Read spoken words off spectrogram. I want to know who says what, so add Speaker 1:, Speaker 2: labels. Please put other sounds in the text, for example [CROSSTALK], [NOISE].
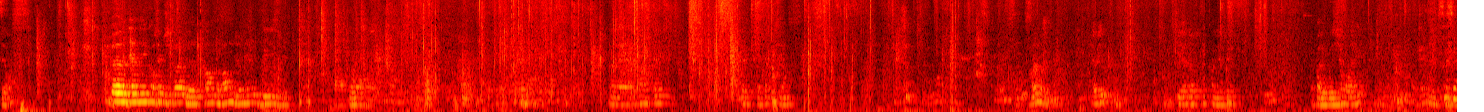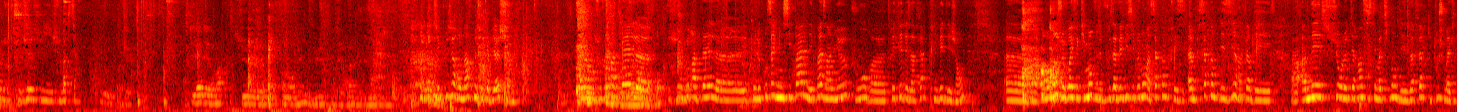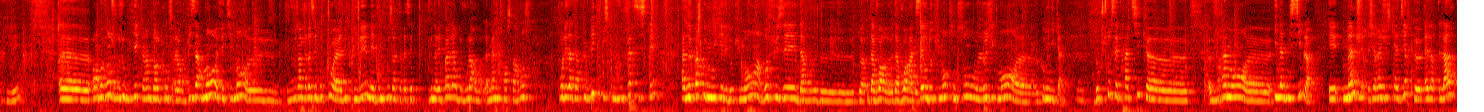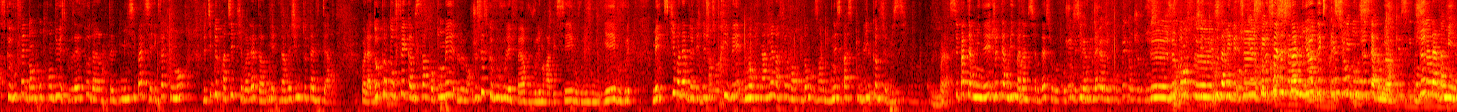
Speaker 1: séance. Euh, dernier conseil municipal le 30 novembre 2018. Par rapport. Euh, euh, rentrée. Secrétaire de séance. Ouais, moi je veux. David Est-ce qu'il y a d'autres candidatures Il n'y a pas d'opposition pour David Ok.
Speaker 2: Si, si, moi, je, suis- je suis, je m'abstiens.
Speaker 1: Ok. Est-ce qu'il y a des remarques sur le compte rendu du conseil rural de 2018
Speaker 2: Alors, j'ai plusieurs remarques, Monsieur Cabioche. Alors, je vous rappelle, euh, je vous rappelle euh, que le conseil n'est pas un lieu pour euh, traiter des affaires privées des gens. Euh, en revanche, je vois effectivement, vous, vous avez visiblement un certain, plaisir à faire des, amener sur le terrain systématiquement des affaires qui touchent ma vie privée. Euh, en revanche, vous oubliez quand même dans le conseil. Alors bizarrement, effectivement, vous vous intéressez beaucoup à la vie privée, mais vous ne vous intéressez, vous n'avez pas l'air de vouloir la même transparence pour les affaires publiques, puisque vous persistez à ne pas communiquer les documents, à refuser euh, d'avoir accès aux documents qui me sont logiquement euh, communicables. Donc je trouve ces pratiques euh, vraiment inadmissibles. Et même, j'irais- jusqu'à dire que là, ce que vous faites dans le compte-rendu et ce que vous avez fait au dernier conseil municipal, c'est exactement le type de pratique qui relève d'un régime totalitaire. Voilà, donc quand on fait comme ça, quand on met le vent, je sais ce que vous voulez faire, vous voulez me rabaisser, vous voulez m'humilier, vous voulez... Mais ce qui relève de- des choses privées n'a rien à faire dans, dans un espace public comme celui-ci. Voilà, c'est pas terminé. Je termine, Madame Sirdet, sur autre chose, s'il vous plaît.
Speaker 3: couper, donc je
Speaker 2: Je, je pense que vous arrivez. C'est le seul, le seul lieu d'expression dont je termine. Je termine.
